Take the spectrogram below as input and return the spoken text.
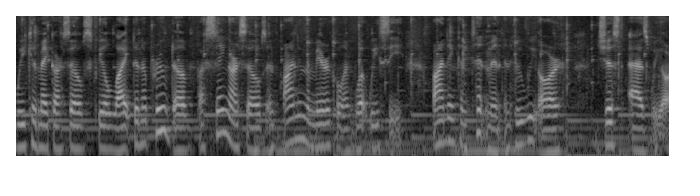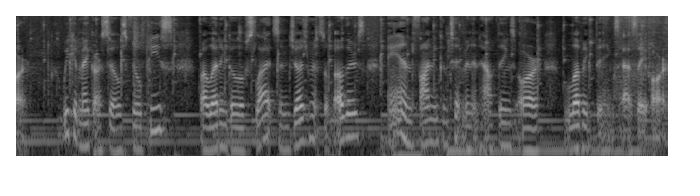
We can make ourselves feel liked and approved of by seeing ourselves and finding the miracle in what we see, finding contentment in who we are just as we are. We can make ourselves feel peace by letting go of slights and judgments of others and finding contentment in how things are, loving things as they are.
